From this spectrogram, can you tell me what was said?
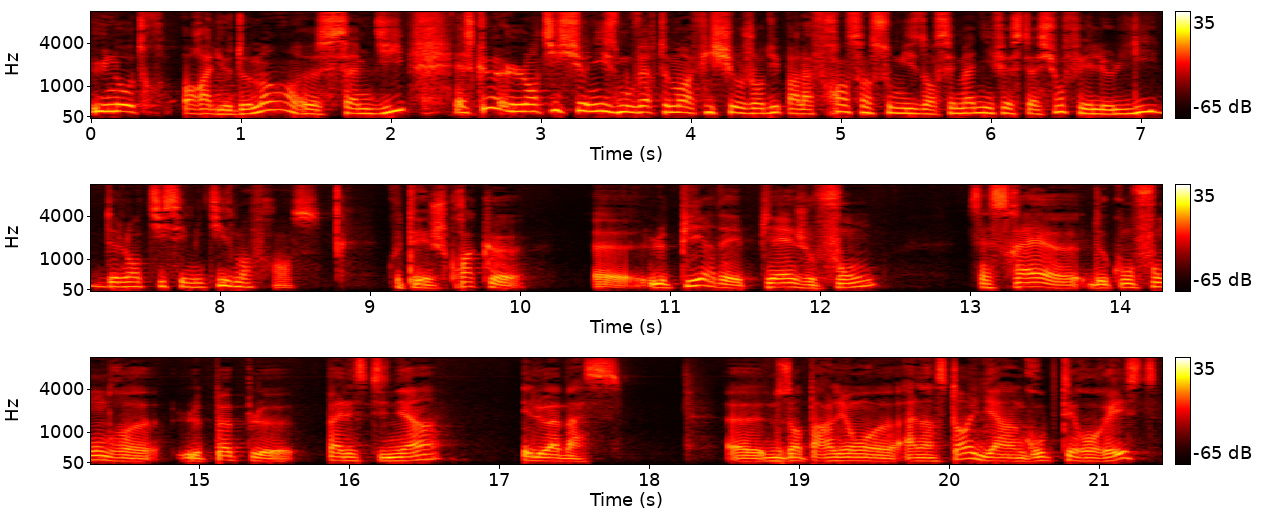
Une autre aura lieu demain, euh, samedi. Est-ce que l'antisionisme ouvertement affiché aujourd'hui par la France Insoumise dans ces manifestations fait le lit de l'antisémitisme en France? Écoutez, je crois que euh, le pire des pièges, au fond, ça serait de confondre le peuple palestinien et le Hamas. Euh, nous en parlions euh, à l'instant, il y a un groupe terroriste.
